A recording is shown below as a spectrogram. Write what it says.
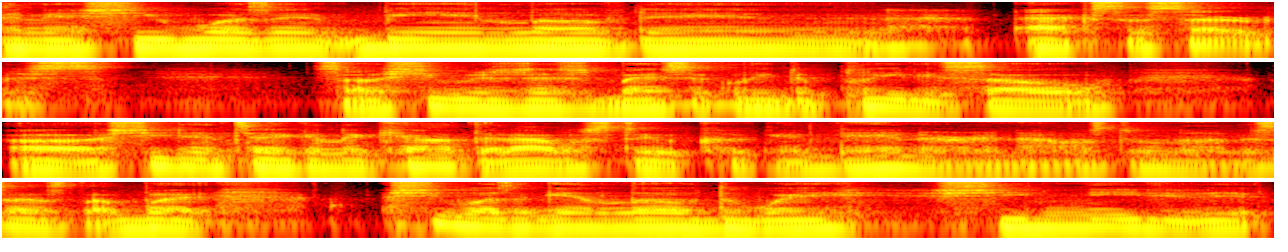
and then she wasn't being loved in acts of service. So she was just basically depleted. So uh, she didn't take into account that I was still cooking dinner and I was doing all this other stuff. But she wasn't getting loved the way she needed it,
